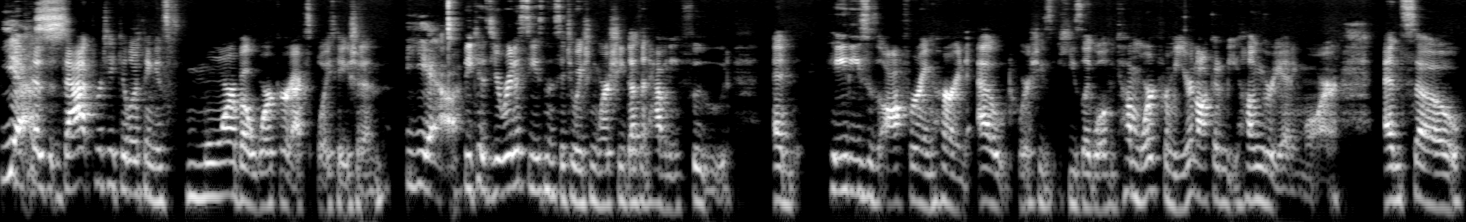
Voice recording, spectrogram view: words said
Yes. Because that particular thing is more about worker exploitation. Yeah. Because Eurydice is in a situation where she doesn't have any food and Hades is offering her an out where she's he's like, Well, if you come work for me, you're not gonna be hungry anymore. And so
